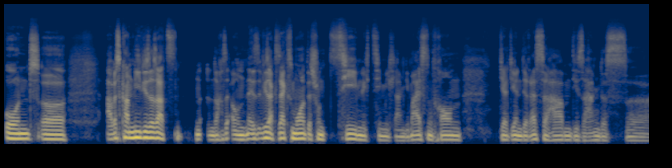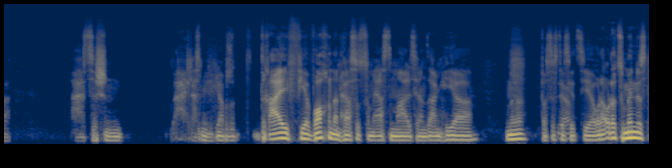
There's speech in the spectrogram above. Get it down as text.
Und äh, aber es kam nie dieser Satz. Nach, und wie gesagt, sechs Monate ist schon ziemlich, ziemlich lang. Die meisten Frauen, die halt ihr Interesse haben, die sagen das äh, ah, zwischen, ah, ich lass mich, ich glaube, so drei, vier Wochen, dann hörst du es zum ersten Mal, dass sie dann sagen, hier, ne, was ist das ja. jetzt hier? Oder, oder zumindest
